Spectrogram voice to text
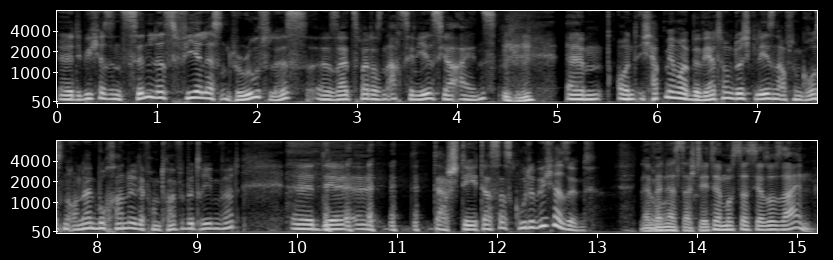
Äh, die Bücher sind Sinless, Fearless und Ruthless, äh, seit 2018 jedes Jahr eins. Mhm. Ähm, und ich habe mir mal Bewertungen durchgelesen auf einem großen Online-Buchhandel, der vom Teufel betrieben wird. Äh, der, äh, da steht, dass das gute Bücher sind. Na, wenn das da steht, dann muss das ja so sein.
